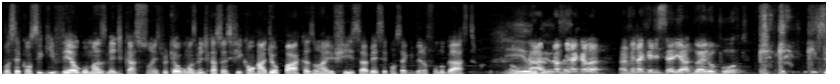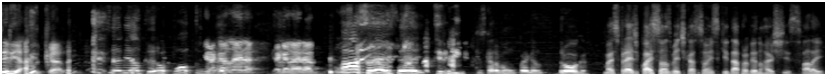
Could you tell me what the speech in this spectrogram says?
você conseguir ver algumas medicações, porque algumas medicações ficam radiopacas no raio-x, sabe? Aí você consegue ver no fundo gástrico. Meu o cara Deus. tá vendo, aquela, tá vendo aquele seriado do aeroporto? Que seriado, cara? Seria ter aeroporto. E a velho. galera, e a galera Ah, sei, sei. usa... Que os caras vão pegando droga. Mas, Fred, quais são as medicações que dá pra ver no raio-x? Fala aí.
